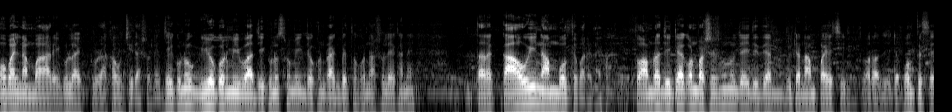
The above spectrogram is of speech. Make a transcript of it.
মোবাইল নাম্বার, এগুলো একটু রাখা উচিত আসলে। যে কোনো গৃহকর্মী বা যে কোনো শ্রমিক যখন রাখবে, তখন আসলে এখানে তারা কাউই নাম বলতে পারে না এখন। তো আমরা যেটা কনভারসেশন অনুযায়ী যদি আর দুইটা নাম পেয়েছি ওরা যেটা বলতেছে,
